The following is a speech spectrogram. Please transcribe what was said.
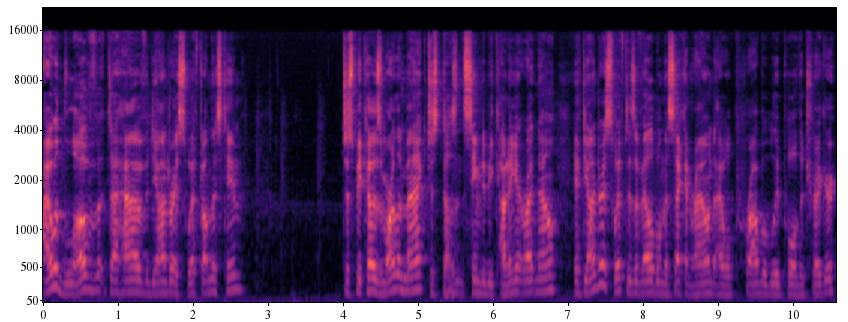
I would love to have D'Andre Swift on this team. Just because Marlon Mack just doesn't seem to be cutting it right now. If D'Andre Swift is available in the second round, I will probably pull the trigger.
